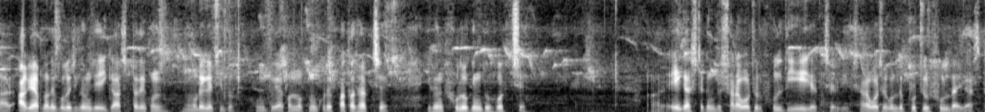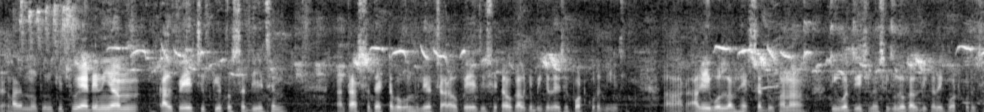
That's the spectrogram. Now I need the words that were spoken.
আর আগে আপনাদের বলেছিলাম যে এই গাছটা দেখুন, মরে গেছিল, কিন্তু এখন নতুন করে পাতা ছাড়ছে। ইভেন ফুলও কিন্তু হচ্ছে। আর এই গাছটা কিন্তু সারা বছর ফুল দিয়েই যাচ্ছে আর কি। সারা বছর বলতে প্রচুর ফুল দেয় গাছটা। আর নতুন কিছু অ্যাডেনিয়াম কাল পেয়েছি প্রিয়তোষা দিয়েছেন। তার সাথে একটা বগনভুলিয়ার চারাও পেয়েছি, সেটাও কালকে বিকেলে এসে পট করে দিয়েছি। আর আগেই বললাম হেডসার দুখানা টিউবার দিয়েছিলেন, সেগুলো কাল বিকালেই পট করেছি।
